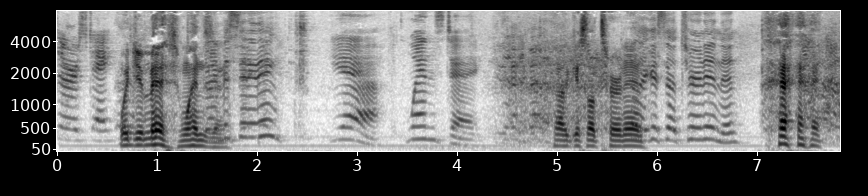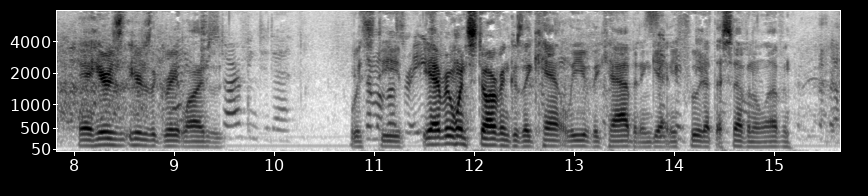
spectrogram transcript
Thursday. What'd you miss Did I Wednesday? miss anything? Yeah, Wednesday. I guess I'll turn Well, in. I guess I'll turn in then. yeah, here's here's the great lines with- Starving to death. with Some Steve. Yeah, everyone's starving because they can't leave the cabin and get any food at the 7-Eleven. Daddy,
